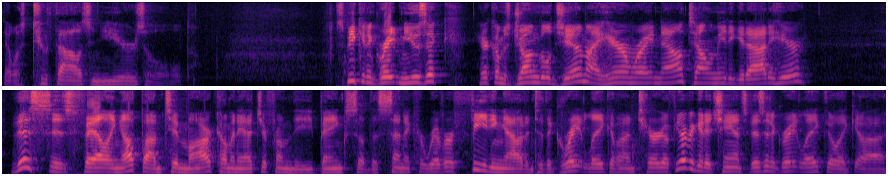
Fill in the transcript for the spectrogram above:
that was 2,000 years old. Speaking of great music, here comes Jungle Jim. I hear him right now telling me to get out of here. This is Failing Up. I'm Tim Mahar coming at you from the banks of the Seneca River, feeding out into the Great Lake of Ontario. If you ever get a chance, visit a Great Lake. They're like uh,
